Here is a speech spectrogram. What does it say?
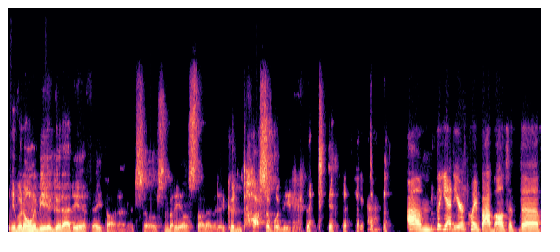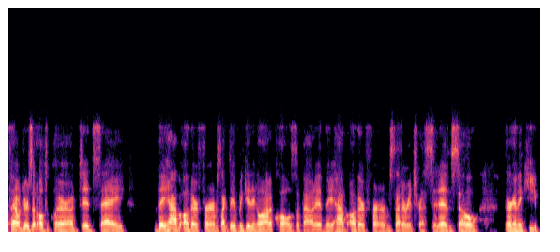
it would only be a good idea if they thought of it. So if somebody else thought of it, it couldn't possibly be a good idea. yeah. Um, but yeah, to your point, Bob, Alta, the founders at AltaClaro did say they have other firms, like they've been getting a lot of calls about it. And they have other firms that are interested in. So they're going to keep,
